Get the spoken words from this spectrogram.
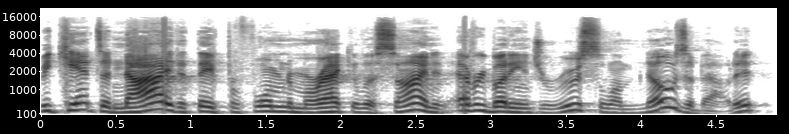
We can't deny that they've performed a miraculous sign, and everybody in Jerusalem knows about it.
